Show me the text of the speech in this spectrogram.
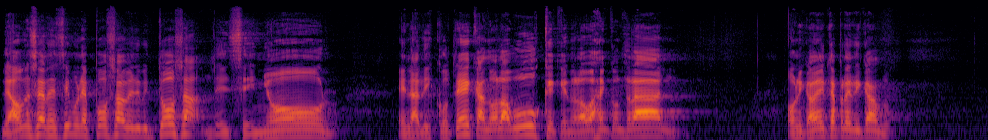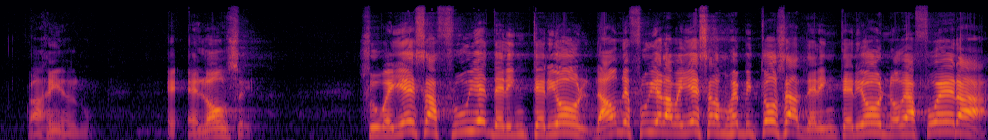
¿De dónde se recibe una esposa virtuosa? Del Señor. En la discoteca no la busque, que no la vas a encontrar. Únicamente predicando. Imagínate. E, el 11. Su belleza fluye del interior. ¿De dónde fluye la belleza de la mujer virtuosa? Del interior, no de afuera.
